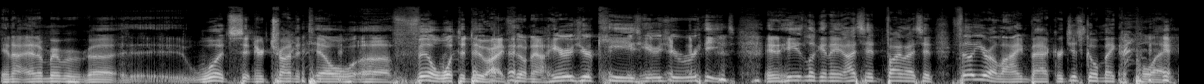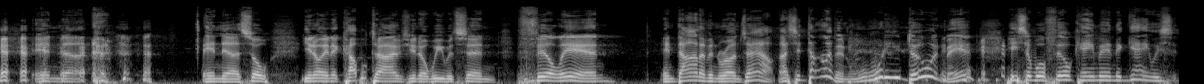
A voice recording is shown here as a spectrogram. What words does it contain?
and I, and I remember uh, Woods sitting here trying to tell uh, Phil what to do. All right, Phil, now here's your keys, here's your reads. And he's looking at I said, finally, I said, Phil, you're a linebacker. Just go make a play. and, uh, and uh, so, you know, and a couple times, you know, we would send Phil in and Donovan runs out. I said, Donovan, what are you doing, man? He said, Well, Phil came in the game. We said,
